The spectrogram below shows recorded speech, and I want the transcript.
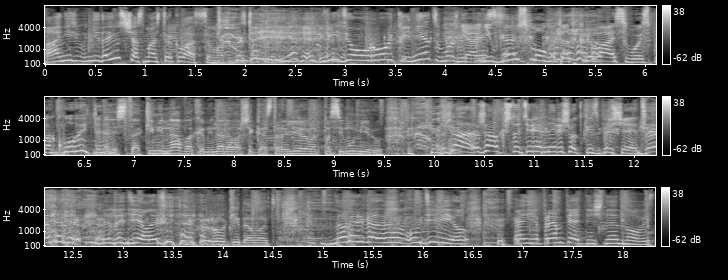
а они не дают сейчас мастер-классы, может быть, нет? Видеоуроки, нет? Может Не, они вуз могут открывать свой спокойно. С такими навыками надо вообще гастролировать по всему миру. Жал- жалко, что тюремная решетка запрещает да? это делать. Уроки давать. Ну, ребята, ну, удивил. Конечно, прям пятничная новость.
